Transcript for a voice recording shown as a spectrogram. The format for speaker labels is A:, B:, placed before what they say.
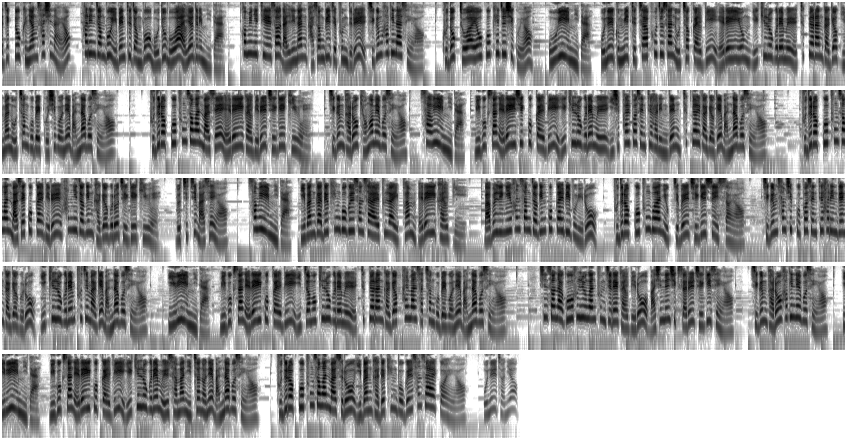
A: 아직도 그냥 사시나요? 할인 정보, 이벤트 정보 모두 모아 알려드립니다. 커뮤니티에서 난리난 가성비 제품들을 지금 확인하세요. 구독, 좋아요 꼭 해주시고요. 5위입니다. 오늘 굿미트찹 호주산 우척갈비 LA용 1kg을 특별한 가격 25,990원에 만나보세요. 부드럽고 풍성한 맛의 LA 갈비를 즐길 기회. 지금 바로 경험해보세요. 4위입니다. 미국산 LA식 꽃갈비 1kg을 28% 할인된 특별 가격에 만나보세요. 부드럽고 풍성한 맛의 꽃갈비를 합리적인 가격으로 즐길 기회. 놓치지 마세요. 3위입니다. 입안 가득 행복을 선사할 플라이팜 LA 갈비. 마블링이 환상적인 꽃갈비 부위로 부드럽고 풍부한 육즙을 즐길 수 있어요. 지금 39% 할인된 가격으로 2kg 푸짐하게 만나보세요. 2위입니다. 미국산 LA 꽃갈비 2.5kg을 특별한 가격 84,900원에 만나보세요. 신선하고 훌륭한 품질의 갈비로 맛있는 식사를 즐기세요. 지금 바로 확인해보세요. 1위입니다. 미국산 LA 꽃갈비 1kg을 42,000원에 만나보세요. 부드럽고 풍성한 맛으로 입안 가득 행복을 선사할 거예요. 오늘 저녁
